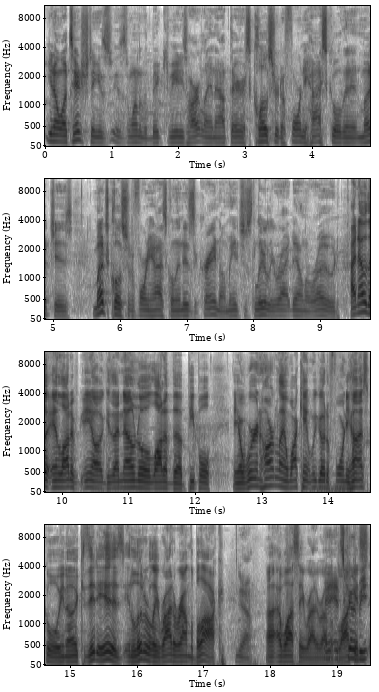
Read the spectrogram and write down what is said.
you know what's interesting is, is one of the big communities, Heartland, out there is closer to Forney High School than it much is much closer to Forney High School than it is to Crandall. I mean, it's just literally right down the road. I know that, and a lot of you know, because I know know a lot of the people. You know, we're in Heartland. Why can't we go to Forney High School? You know, because it is it literally right around the block. Yeah. Uh, well, I say right around the It's block. It's, be- it's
